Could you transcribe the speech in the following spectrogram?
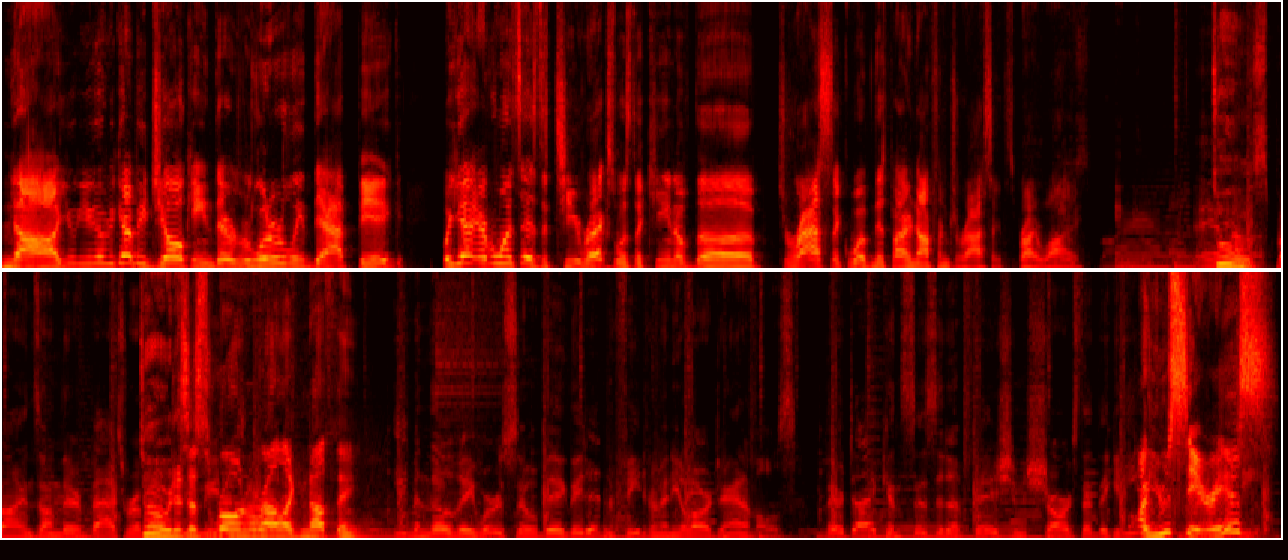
Nah, you you, you gotta be joking. They're literally that big. But yeah, everyone says the T Rex was the king of the Jurassic World. It's probably not from Jurassic. That's probably why. And Dude. those spines on their backs were about Dude, it's just rolling around like nothing. Even though they were so big, they didn't feed from any large animals. Their diet consisted of fish and sharks that they could eat. Are you serious?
